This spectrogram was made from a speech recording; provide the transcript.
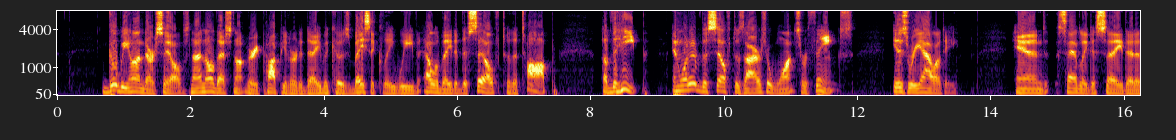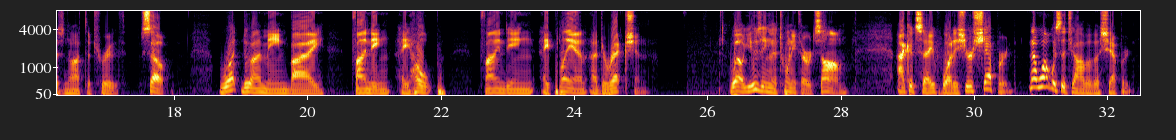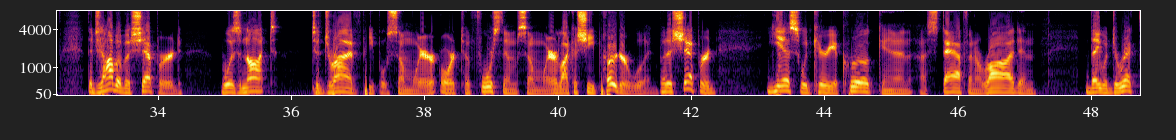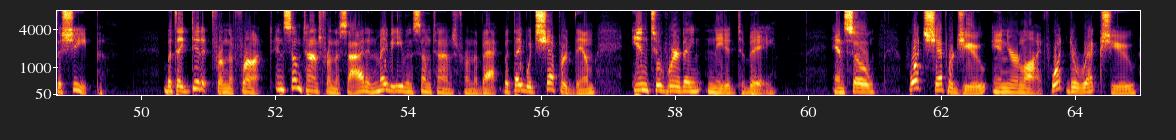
go beyond ourselves. Now, I know that's not very popular today because basically we've elevated the self to the top of the heap. And whatever the self desires or wants or thinks is reality. And sadly to say, that is not the truth. So, what do I mean by finding a hope, finding a plan, a direction? Well, using the 23rd Psalm, I could say, What is your shepherd? Now, what was the job of a shepherd? The job of a shepherd was not to drive people somewhere or to force them somewhere like a sheep herder would, but a shepherd, yes, would carry a crook and a staff and a rod, and they would direct the sheep. But they did it from the front and sometimes from the side and maybe even sometimes from the back, but they would shepherd them into where they needed to be. And so, what shepherds you in your life? What directs you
